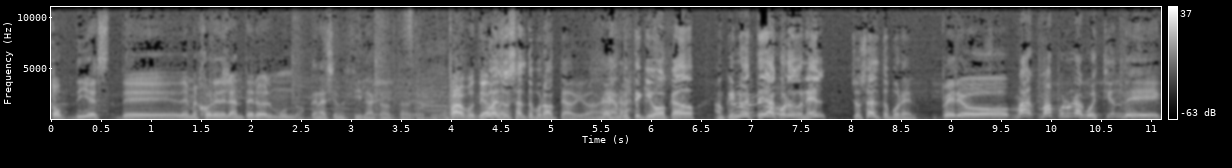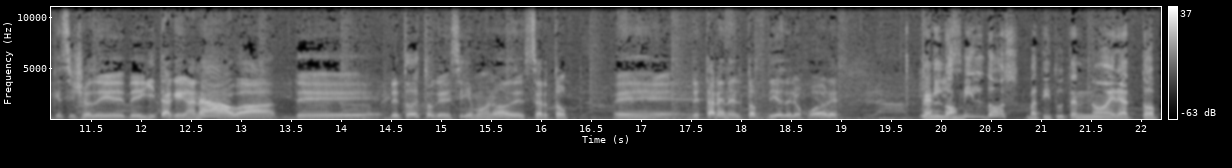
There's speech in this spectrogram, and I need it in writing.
top 10 de, de mejores delanteros del mundo. Están haciendo fila acá, Octavio. Para. Igual yo salto por Octavio. ¿eh? Aunque esté equivocado, aunque no, esté de acuerdo con él, yo salto por él. Pero más, más por una cuestión de, qué sé yo, de, de guita que ganaba, de, de todo esto que decimos, ¿no? De ser top. eh, de estar en el top 10 de los jugadores. En el 2002, Batistuta no era top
